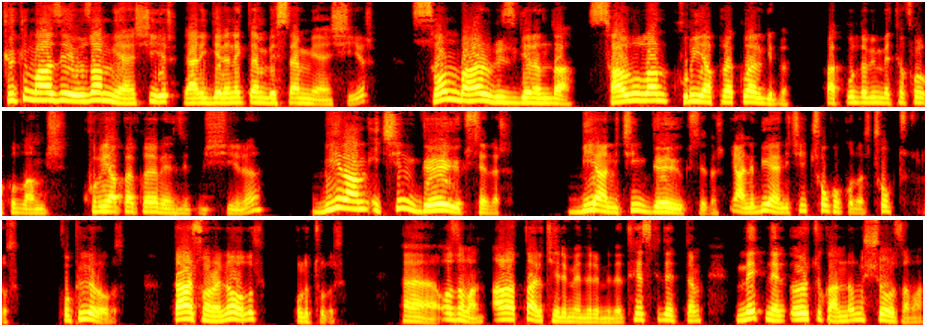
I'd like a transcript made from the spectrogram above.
Kökü maziye uzanmayan şiir yani gelenekten beslenmeyen şiir. Sonbahar rüzgarında savrulan kuru yapraklar gibi. Bak burada bir metafor kullanmış. Kuru yapraklara benzetmiş şiiri. Bir an için göğe yükselir. Bir an için göğe yükselir. Yani bir an için çok okunur, çok tutulur. Popüler olur. Daha sonra ne olur? Unutulur. Ha, o zaman anahtar kelimelerimi de tespit ettim. Metnin örtük anlamı şu o zaman.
